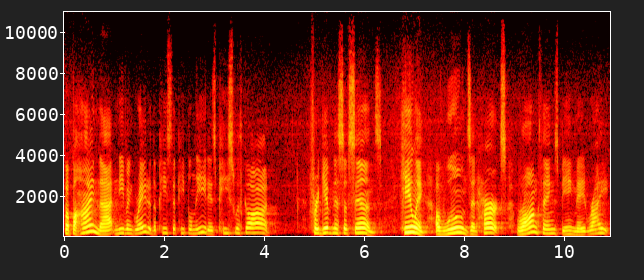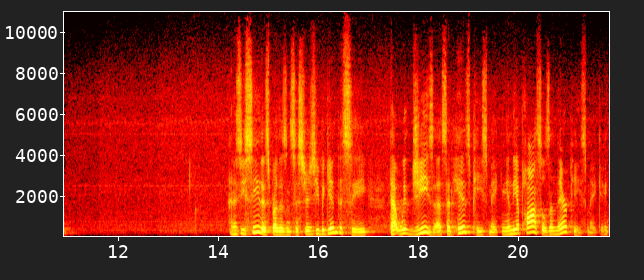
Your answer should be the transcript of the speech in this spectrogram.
But behind that, and even greater, the peace that people need is peace with God, forgiveness of sins, healing of wounds and hurts, wrong things being made right. And as you see this, brothers and sisters, you begin to see that with Jesus and his peacemaking and the apostles and their peacemaking,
